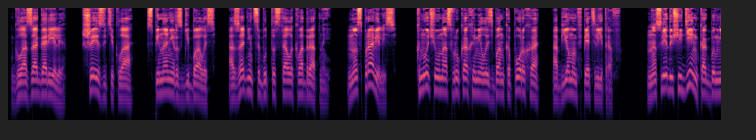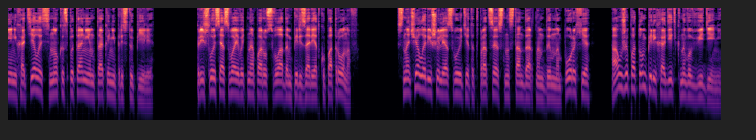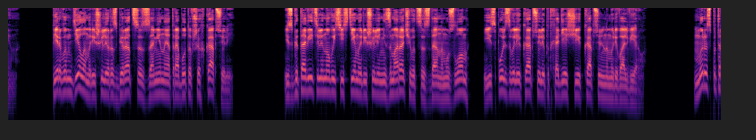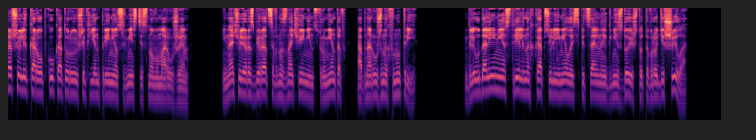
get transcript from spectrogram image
Глаза горели, шея затекла, спина не разгибалась, а задница будто стала квадратной. Но справились. К ночи у нас в руках имелась банка пороха объемом в 5 литров. На следующий день, как бы мне ни хотелось, но к испытаниям так и не приступили. Пришлось осваивать на пару с Владом перезарядку патронов. Сначала решили освоить этот процесс на стандартном дымном порохе, а уже потом переходить к нововведениям. Первым делом решили разбираться с заменой отработавших капсулей. Изготовители новой системы решили не заморачиваться с данным узлом и использовали капсули, подходящие к капсульному револьверу. Мы распотрошили коробку, которую Шефьен принес вместе с новым оружием, и начали разбираться в назначении инструментов, обнаруженных внутри. Для удаления стрелянных капсулей имелось специальное гнездо и что-то вроде шила.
